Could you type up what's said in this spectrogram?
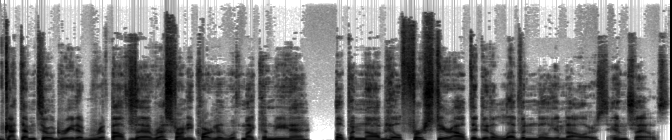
got them to agree to rip out the restaurant. He partnered with Michael Mina, opened Nob Hill. First year out, they did $11 million in sales.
